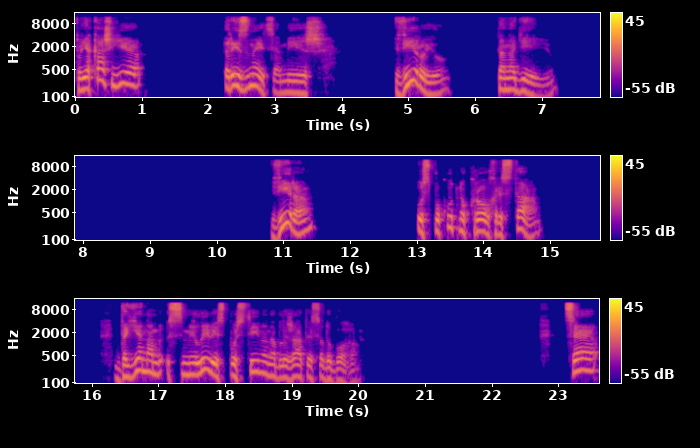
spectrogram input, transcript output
То яка ж є різниця між вірою та надією? Віра у спокутну кров Христа дає нам сміливість постійно наближатися до Бога. Це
